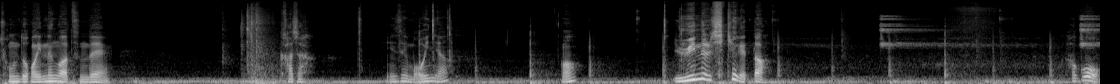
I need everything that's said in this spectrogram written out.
정도가 있는 것 같은데 가자 인생 뭐 있냐 어 유인을 시켜야겠다 하고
